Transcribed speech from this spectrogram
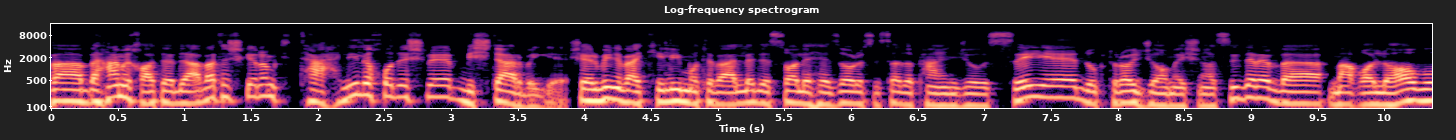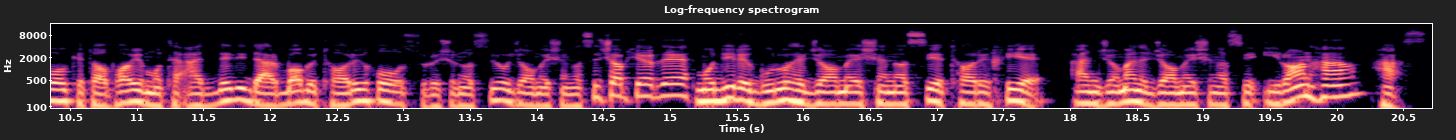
و به همین خاطر دعوتش کردم که تحلیل خودش رو بیشتر بگه. شروین وکیلی متولد سال 1353 دکترای جامعه شناسی داره و مقاله ها و کتاب های متعددی در باب تاریخ و اسطوره شناسی و جامعه شناسی چاپ کرده مدیر گروه جامعه شناسی تاریخی انجمن جامعه شناسی ایران هم هست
